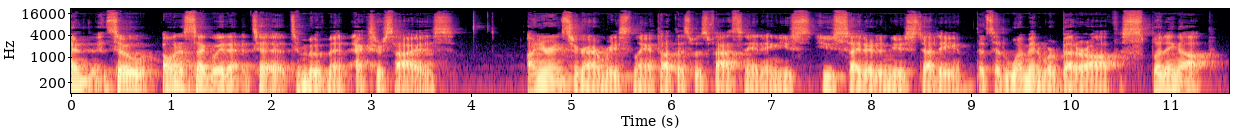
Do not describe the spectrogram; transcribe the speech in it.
and so I want to segue to, to, to, movement, exercise. On your Instagram recently, I thought this was fascinating. You, you cited a new study that said women were better off splitting up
